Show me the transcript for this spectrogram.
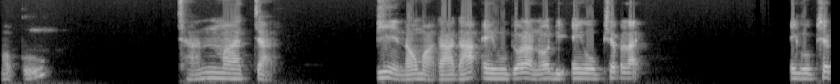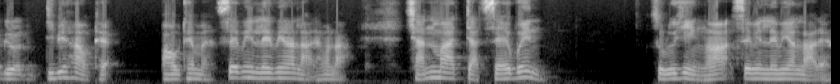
မဟုတ်ဘူးချန်မာချတ်ပြီးရင်နောက်မှာဒါဒါအိမ်ကိုပြောတာနော်ဒီအိမ်ကိုဖြတ်ပလိုက်အိမ်ကိုဖြတ်ပြီးတော့ဒီပြဟောက်ထက်ဘာဟုတ်ထဲမှာ711ကလာတယ်ဟုတ်လားချန်မာချတ်7ဆိုလို့ရှိရင်ငါ711ကလာတယ်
